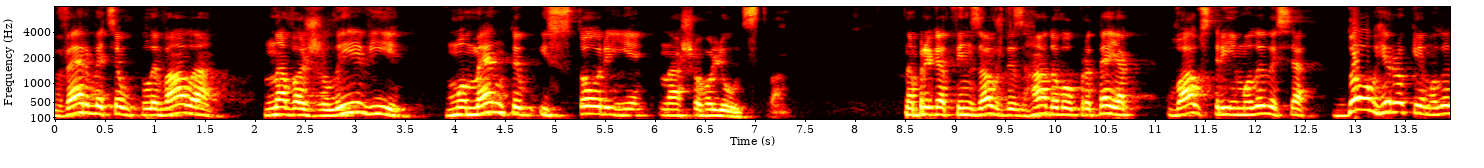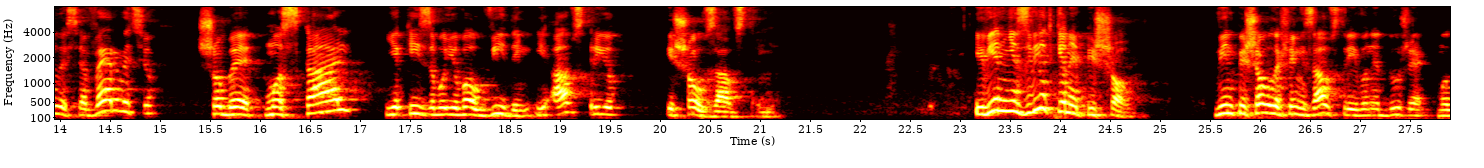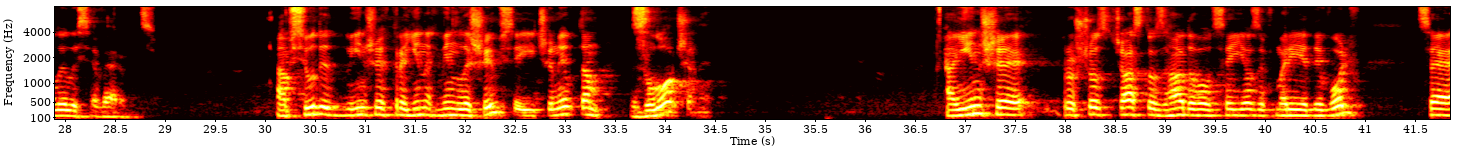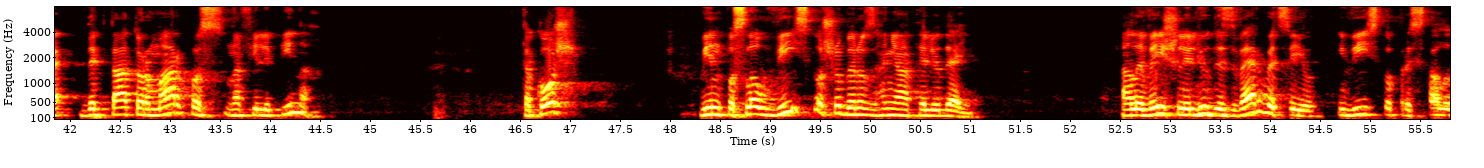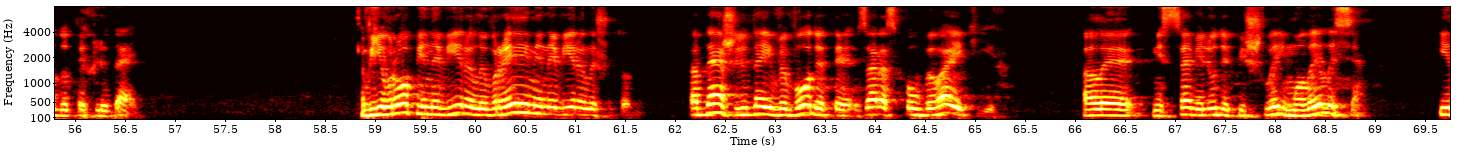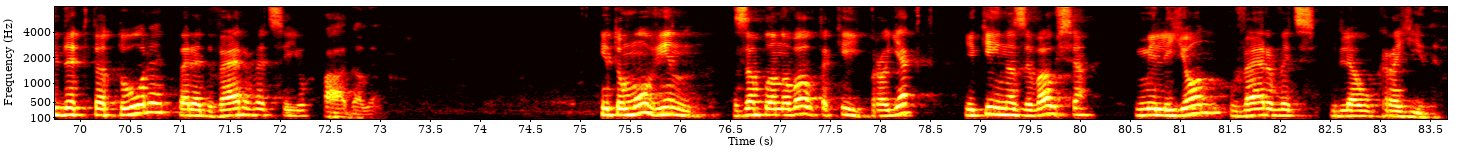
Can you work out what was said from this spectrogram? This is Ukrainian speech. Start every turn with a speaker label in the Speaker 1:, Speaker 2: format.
Speaker 1: Вервиця впливала на важливі моменти в історії нашого людства. Наприклад, він завжди згадував про те, як в Австрії молилися довгі роки молилися Вервицю, щоб москаль, який завоював Відень і Австрію, пішов з Австрії. І він ні звідки не пішов. Він пішов лише з Австрії, вони дуже молилися Вервицю. А всюди в інших країнах він лишився і чинив там злочини. А інше, про що часто згадував цей Йозеф Марія де Вольф, це диктатор Маркос на Філіппінах. Також він послав військо, щоб розганяти людей. Але вийшли люди з Вервицею, і військо пристало до тих людей. В Європі не вірили, в Римі не вірили, що то. Та де ж людей виводити, зараз повбивають їх. Але місцеві люди пішли і молилися, і диктатури перед Вервицею падали. І тому він запланував такий проєкт, який називався Мільйон вервиць для України.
